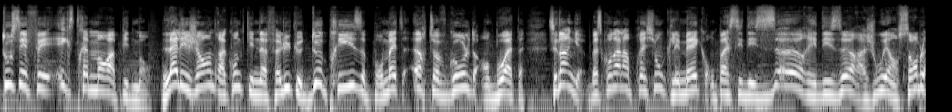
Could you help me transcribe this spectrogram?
Tout s'est fait extrêmement rapidement. La légende raconte qu'il n'a fallu que deux prises pour mettre Heart of Gold en boîte. C'est dingue, parce qu'on a l'impression que les mecs ont passé des heures et des heures à jouer ensemble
